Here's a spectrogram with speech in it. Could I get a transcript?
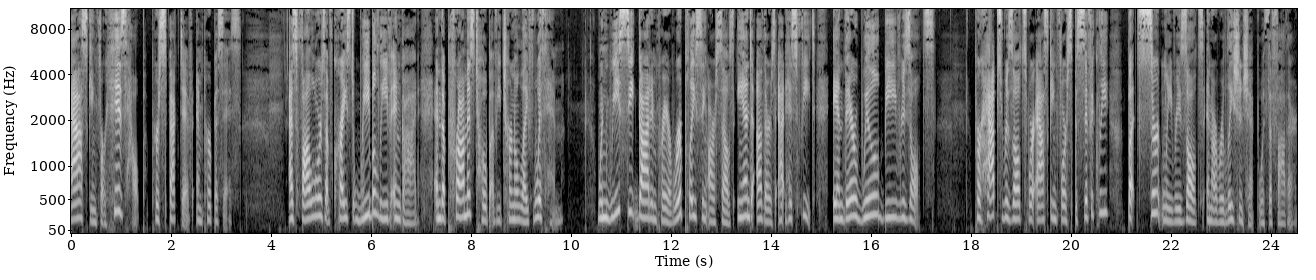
asking for His help, perspective, and purposes. As followers of Christ, we believe in God and the promised hope of eternal life with Him. When we seek God in prayer, we're placing ourselves and others at His feet, and there will be results. Perhaps results we're asking for specifically, but certainly results in our relationship with the Father.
